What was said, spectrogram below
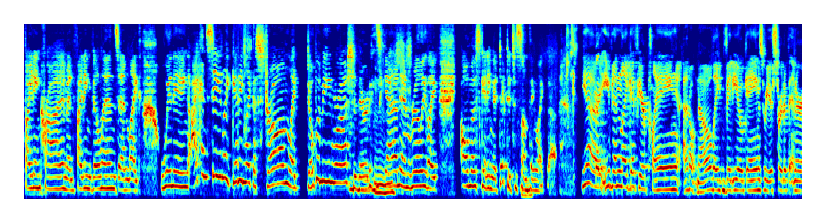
fighting crime and fighting villains and like winning, I can see like getting like a strong like dopamine rush, and there it is Mhm. again, and really like almost getting addicted to something like that. Yeah, or even like if you're playing, I don't know, like video games where you're sort of interacting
